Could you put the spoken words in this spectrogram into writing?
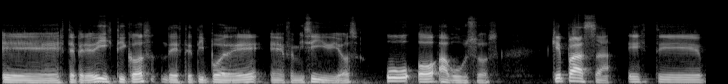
eh, este, periodísticos de este tipo de eh, femicidios u o abusos. ¿Qué pasa? Este,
